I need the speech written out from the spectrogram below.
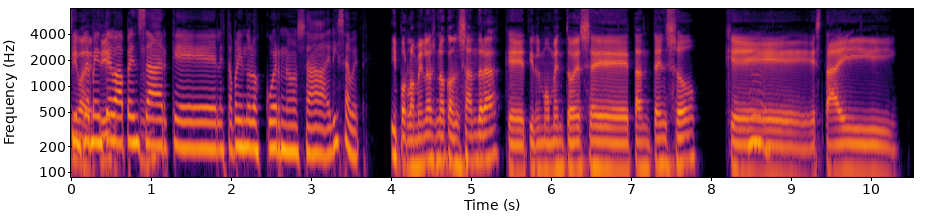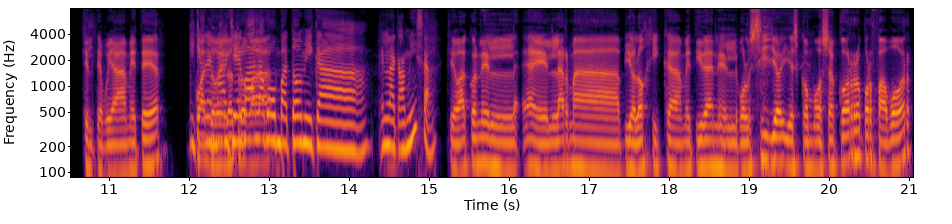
simplemente va a pensar que le está poniendo los cuernos a Elizabeth. Y por lo menos no con Sandra, que tiene el momento ese tan tenso Mm. que está ahí, que te voy a meter, Y que además lleva va- la bomba atómica en la camisa. que va con el, el arma biológica metida en el bolsillo y es como, socorro, por favor,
